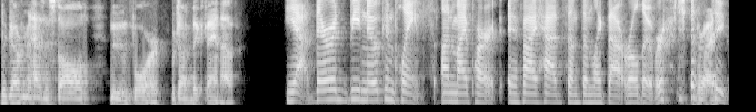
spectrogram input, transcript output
the government has installed moving forward, which I'm a big fan of. Yeah, there would be no complaints on my part if I had something like that rolled over just right. to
